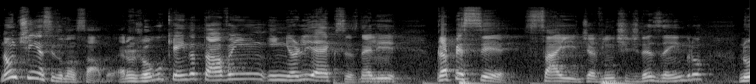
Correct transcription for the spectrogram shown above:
não tinha sido lançado. Era um jogo que ainda estava em, em Early Access, né? Ele, pra PC, sai dia 20 de dezembro. No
